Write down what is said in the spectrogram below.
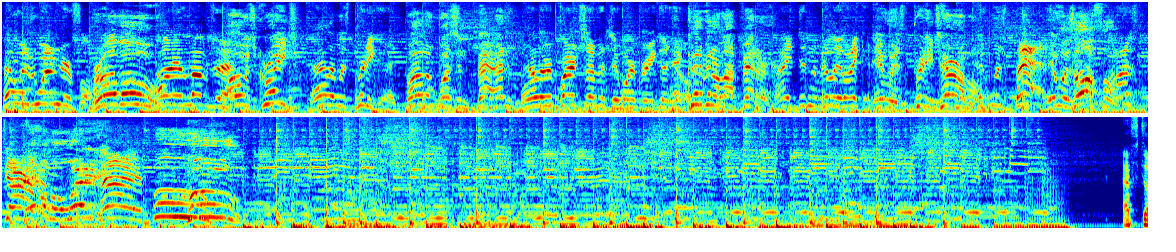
That was wonderful. Bravo! I loved that. Oh, it was great! Well, it was pretty good. Well, it wasn't bad. Well, there were parts of it that weren't very good, It though. could have been a lot better. I didn't really like it. It was pretty terrible. It was bad. It was awful. It was Get terrible. him away! Hey, boo! After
